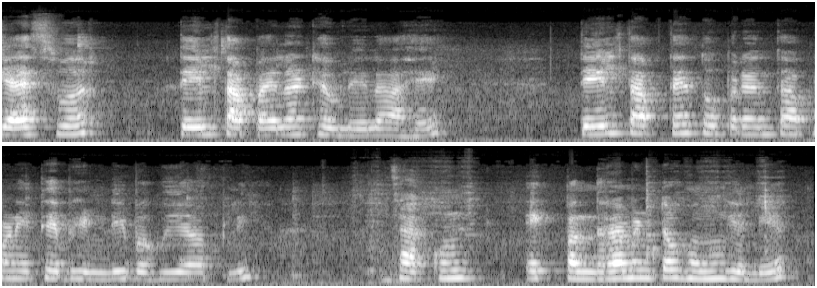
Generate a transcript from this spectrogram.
गॅसवर तेल तापायला ठेवलेलं आहे. तेल तापत आहे तोपर्यंत आपण इथे भेंडी बघूया आपली. झाकून एक पंधरा मिनटं होऊन गेली आहेत.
